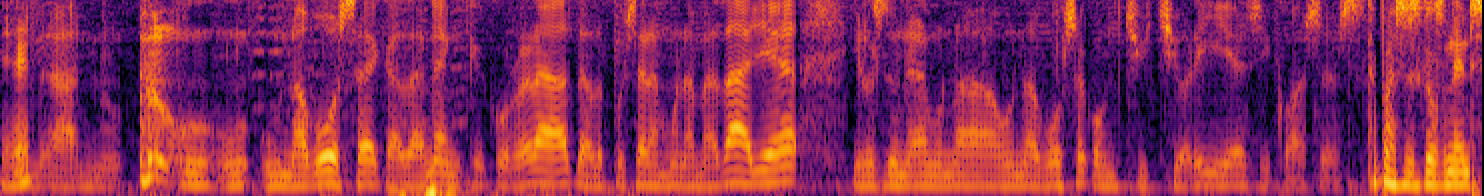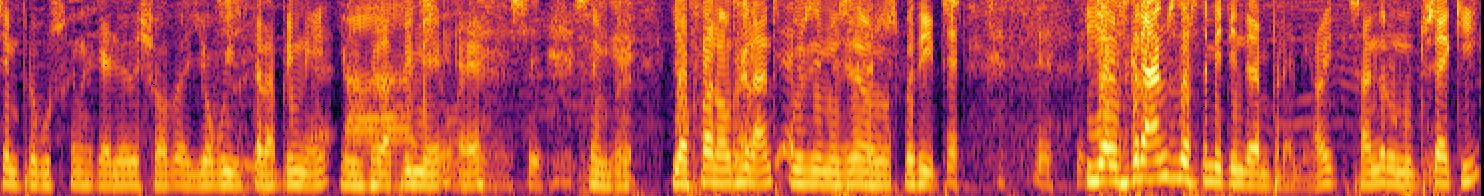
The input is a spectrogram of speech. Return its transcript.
Eh? Tindran un, un, una bossa, cada nen que correrà, te la posarem una medalla i els donarem una, una bossa amb xitxories i coses. El que passa és que els nens sempre busquen aquella d'això de jo vull Sí. quedar primer, jo vull Ah, quedar primer, eh? mateix, sí. Sempre. Ja ho fan els grans, doncs imagineu els petits. I els grans doncs també tindrem premi, oi? Sandra, un obsequi,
